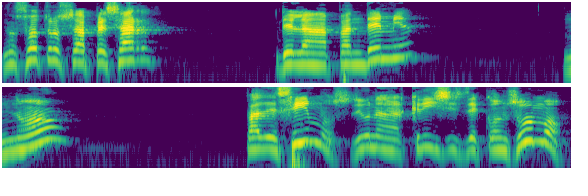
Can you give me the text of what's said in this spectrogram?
Nosotros, a pesar de la pandemia, no padecimos de una crisis de consumo.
